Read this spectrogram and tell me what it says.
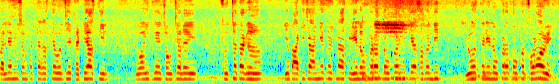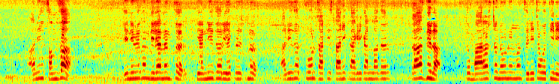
कल्याण विषमपट्ट्या रस्त्यावर जे खड्डे असतील किंवा इथले शौचालय स्वच्छतागृह हे बाकीचे अन्य प्रश्न असतील हे लवकरात लवकर इथल्या संबंधित व्यवस्थेने लवकरात लवकर सोडवावे. आणि समजा हे निवेदन दिल्यानंतर त्यांनी जर हे प्रश्न आणि जर टोलसाठी स्थानिक नागरिकांना जर त्रास दिला तर महाराष्ट्र नवनिर्माण सेनेच्या वतीने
